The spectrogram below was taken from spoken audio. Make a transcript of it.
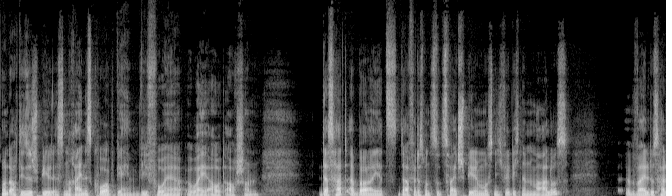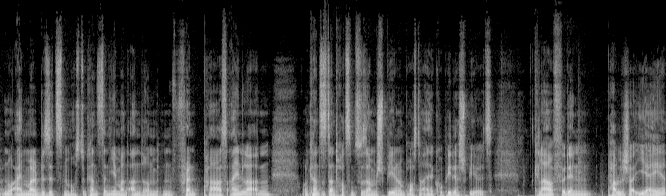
Und auch dieses Spiel ist ein reines Koop-Game, wie vorher A Way Out auch schon. Das hat aber jetzt dafür, dass man es zu zweit spielen muss, nicht wirklich einen Malus, weil du es halt nur einmal besitzen musst. Du kannst dann jemand anderen mit einem Friend Pass einladen und kannst es dann trotzdem zusammen spielen und brauchst nur eine Kopie des Spiels. Klar, für den Publisher EA,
